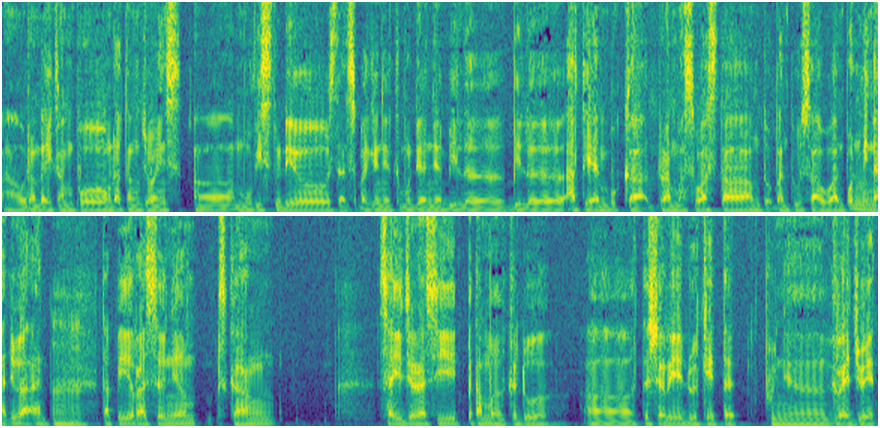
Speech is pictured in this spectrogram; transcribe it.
Uh, orang dari kampung datang join uh, movie studios dan sebagainya kemudiannya bila bila ATM buka drama swasta untuk bantu usahawan pun minat juga kan. Uh-huh. Tapi rasanya sekarang saya generasi pertama kedua uh, tertiary educated punya graduate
